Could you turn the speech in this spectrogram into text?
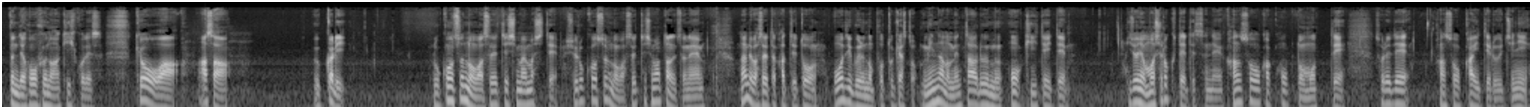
分で抱負の秋彦です。今日は朝、うっかり録音するのを忘れてしまいまして、収録をするのを忘れてしまったんですよね。なんで忘れたかっていうと、オーディブルのポッドキャスト、みんなのメンタールームを聞いていて、非常に面白くてですね、感想を書こうと思って、それで感想を書いてるうちに、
